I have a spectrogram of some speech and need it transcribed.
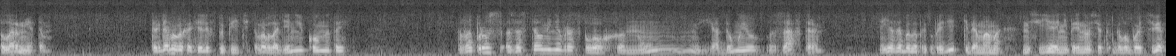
ларнетом. Когда бы вы хотели вступить во владение комнатой? Вопрос застал меня врасплох. Ну, я думаю, завтра. Я забыла предупредить тебя, мама. Месье не переносит голубой цвет.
